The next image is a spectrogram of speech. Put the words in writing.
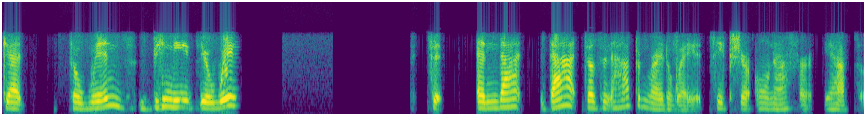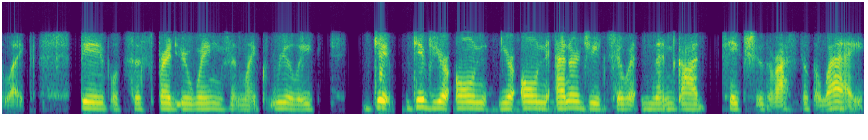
get the winds beneath your wings and that that doesn't happen right away it takes your own effort you have to like be able to spread your wings and like really give give your own your own energy to it and then god takes you the rest of the way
